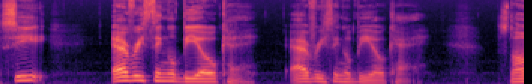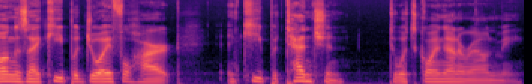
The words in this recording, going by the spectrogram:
See, everything will be okay. Everything will be okay. As long as I keep a joyful heart and keep attention to what's going on around me.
